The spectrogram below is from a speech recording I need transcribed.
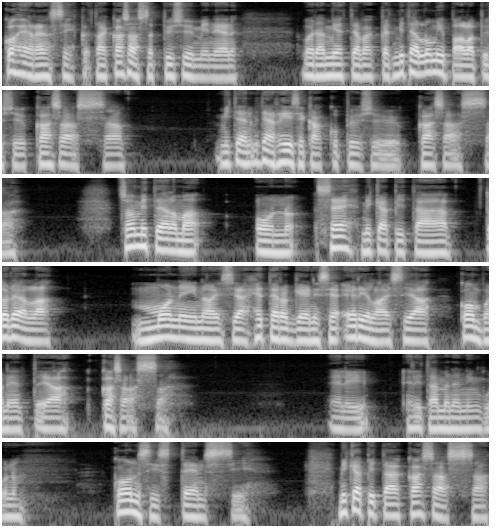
koherenssi tai kasassa pysyminen. Voidaan miettiä vaikka, että miten lumipallo pysyy kasassa, miten, miten riisikakku pysyy kasassa. Sommitelma on se, mikä pitää todella moninaisia, heterogeenisia, erilaisia komponentteja kasassa. Eli, eli tämmöinen niin kuin konsistenssi, mikä pitää kasassa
